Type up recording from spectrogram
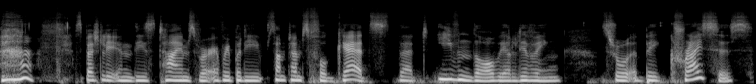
especially in these times where everybody sometimes forgets that even though we are living through a big crisis,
